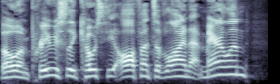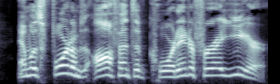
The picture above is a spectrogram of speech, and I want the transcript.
Bowen previously coached the offensive line at Maryland and was Fordham's offensive coordinator for a year.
